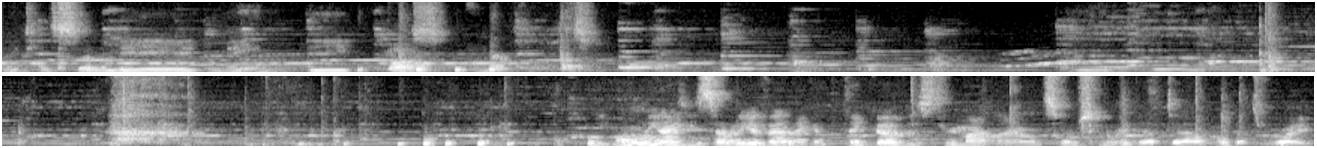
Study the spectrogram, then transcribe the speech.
1970 Main B bus undervolt. Only 1970 event I can think of is Three Mile Island, so I'm just going to write that down. Hope that's right.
